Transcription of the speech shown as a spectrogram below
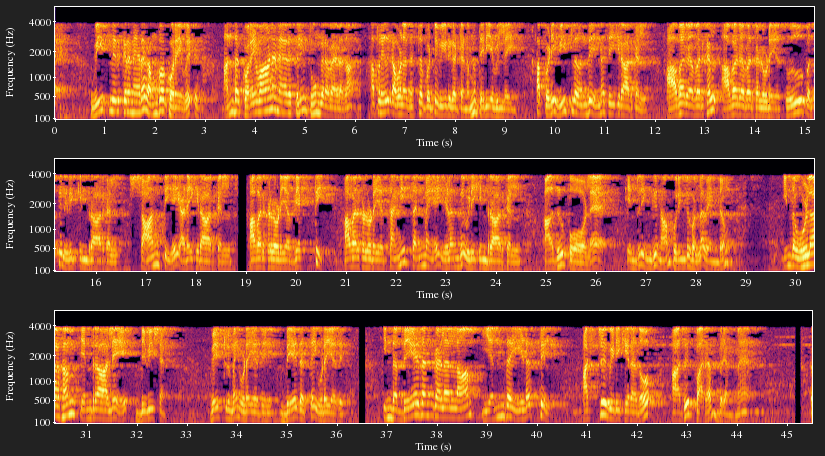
வீட்டில் இருக்கிற நேரம் ரொம்ப குறைவு. அந்த குறைவான நேரத்திலையும் தூங்குற வேலை தான். அப்புறம் எதுக்கு அவ்வளவு கஷ்டப்பட்டு வீடு கட்டணும்னு தெரியவில்லை. அப்படி வீட்டுல வந்து என்ன செய்கிறார்கள்? அவரவர்கள் அவரவர்களுடைய சுரூபத்தில் இருக்கின்றார்கள். சாந்தியை அடைகிறார்கள். அவர்களுடைய வியக்தி அவர்களுடைய தனித்தன்மையை இழந்து விடுகின்றார்கள். அதுபோல என்று இங்கு நாம் புரிந்து கொள்ள வேண்டும். இந்த உலகம் என்றாலே டிவிஷன் வேற்றுமை உடையது பேதத்தை உடையது. இந்த பேதங்களெல்லாம் எந்த இடத்தில் அற்று விடுகிறதோ அது பரபிரம்ம.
